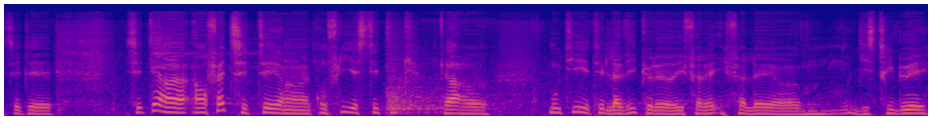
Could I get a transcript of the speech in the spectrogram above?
C'était, c'était en fait, c'était un conflit esthétique, car euh, Mouti était de l'avis qu'il fallait, il fallait euh, distribuer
